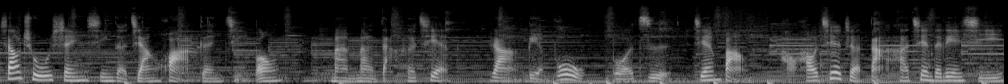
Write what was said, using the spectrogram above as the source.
消除身心的僵化跟紧绷。慢慢打呵欠，让脸部、脖子、肩膀好好借着打哈欠的练习，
